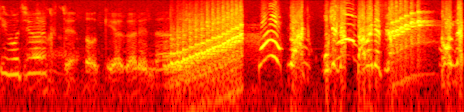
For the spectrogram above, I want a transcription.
気持ち悪くて起き上がれない。お客さんダメですよ！こんな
